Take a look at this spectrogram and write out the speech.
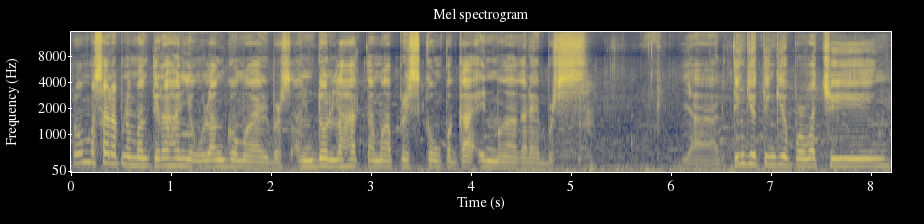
Pero masarap naman tirahan yung ulanggo mga drivers. Andun lahat ng mga preskong pagkain mga drivers. Yan. Thank you, thank you for watching.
